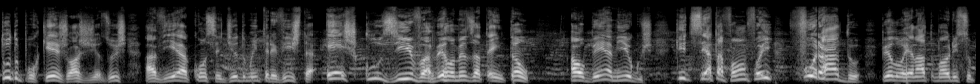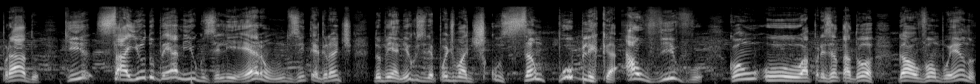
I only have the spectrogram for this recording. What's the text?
Tudo porque Jorge Jesus havia concedido uma entrevista exclusiva, pelo menos até então, ao Bem Amigos, que de certa forma foi furado pelo Renato Maurício Prado, que saiu do Bem Amigos. Ele era um dos integrantes do Bem Amigos e depois de uma discussão pública, ao vivo, com o apresentador Galvão Bueno,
